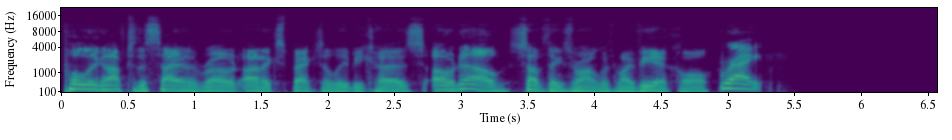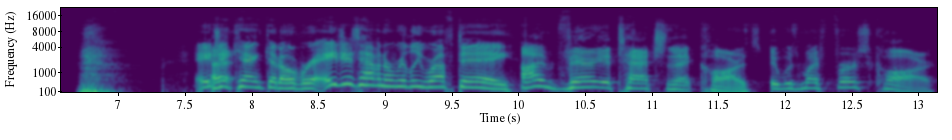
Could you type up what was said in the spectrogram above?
pulling off to the side of the road unexpectedly because oh no, something's wrong with my vehicle. Right. AJ Uh, can't get over it. AJ's having a really rough day. I'm very attached to that car. It's- It was my first car,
